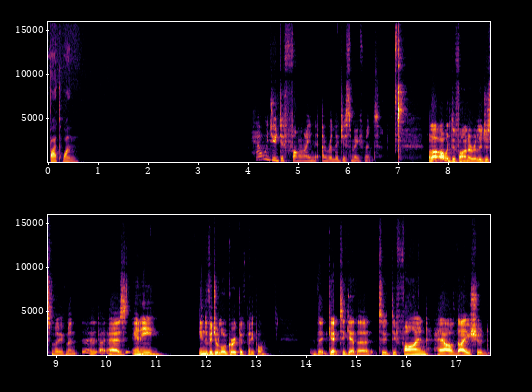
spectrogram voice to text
part 1. Would you define a religious movement? Well, I would define a religious movement uh, as any individual or group of people that get together to define how they should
